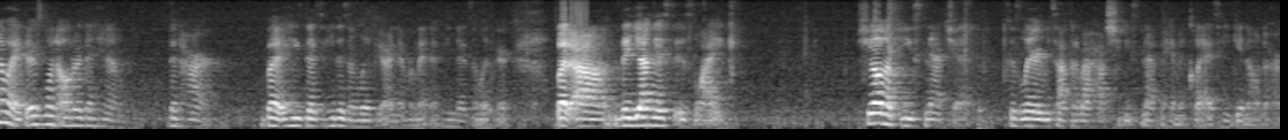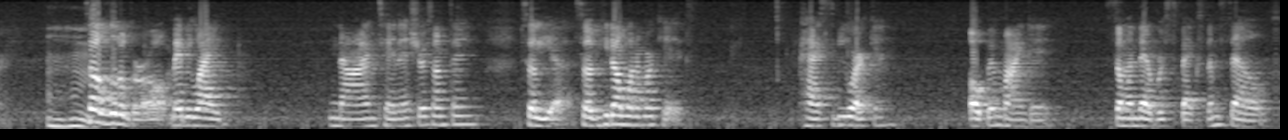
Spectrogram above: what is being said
no, wait, there's one older than him, than her. But he does he doesn't live here. I never met him. He doesn't live here. But um, the youngest is like, she old enough to use Snapchat. Because Larry be talking about how she be snapping him in class and he getting on to her. So a little girl, maybe like nine, ten-ish or something. So yeah, so he don't want no more kids. Has to be working, open-minded, someone that respects themselves,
